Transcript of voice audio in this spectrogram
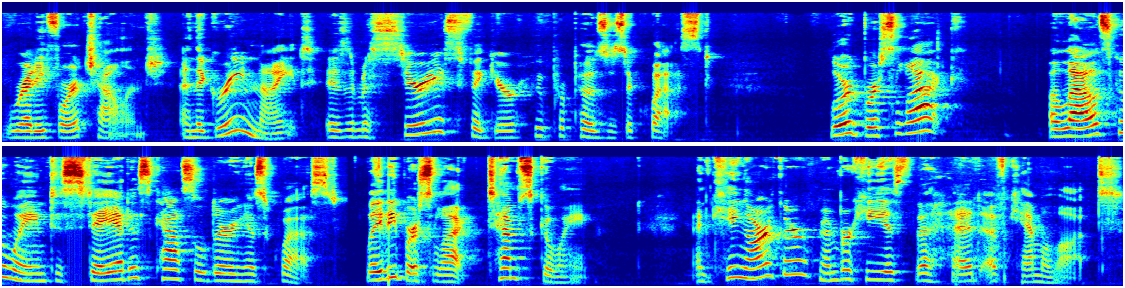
ready for a challenge, and the Green Knight is a mysterious figure who proposes a quest. Lord Bercilak allows Gawain to stay at his castle during his quest. Lady Bercilak tempts Gawain. And King Arthur, remember, he is the head of Camelot.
